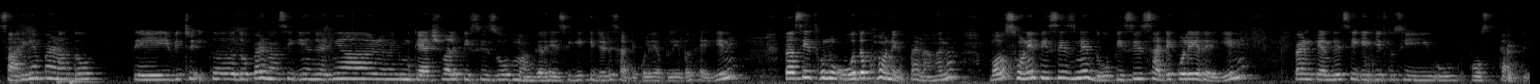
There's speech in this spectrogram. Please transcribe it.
ਸਾਰੀਆਂ ਭੈਣਾਂ ਤੋਂ ਤੇ ਵਿੱਚ ਇੱਕ ਦੋ ਭੈਣਾਂ ਸੀਗੀਆਂ ਜਿਹੜੀਆਂ ਮੁਕੈਸ਼ ਵਾਲੇ ਪੀਸਿਸ ਉਹ ਮੰਗ ਰਹੇ ਸੀਗੇ ਕਿ ਜਿਹੜੇ ਸਾਡੇ ਕੋਲੇ ਅਵੇਲੇਬਲ ਹੈਗੇ ਨੇ। ਤਾਂ ਅਸੀਂ ਤੁਹਾਨੂੰ ਉਹ ਦਿਖਾਉਣੇ ਭੈਣਾਂ ਹਨਾ? ਬਹੁਤ ਸੋਹਣੇ ਪੀਸਿਸ ਨੇ ਦੋ ਪੀਸਿਸ ਸਾਡੇ ਕੋਲੇ ਰਹਿ ਗਏ ਨੇ। ਭੈਣ ਕਹਿੰਦੇ ਸੀਗੇ ਕਿ ਤੁਸੀਂ ਉਹ ਪੋਸਟ ਕਰ ਦਿਓ।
